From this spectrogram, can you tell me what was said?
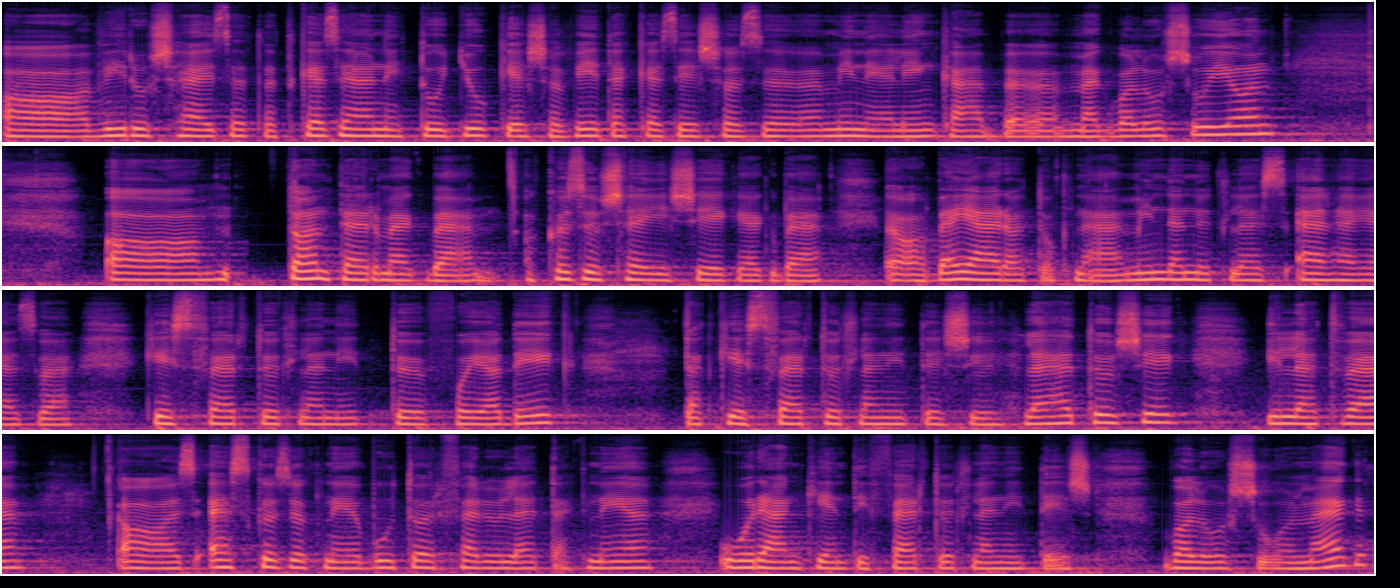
a vírushelyzetet kezelni tudjuk, és a védekezés az minél inkább megvalósuljon. A tantermekbe, a közös helyiségekbe, a bejáratoknál mindenütt lesz elhelyezve készfertőtlenítő folyadék, tehát készfertőtlenítési lehetőség, illetve az eszközöknél, bútorfelületeknél óránkénti fertőtlenítés valósul meg.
